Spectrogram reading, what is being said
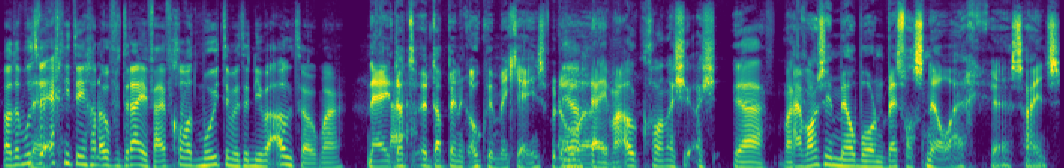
daar moeten Nee. we echt niet in gaan overdrijven. Hij heeft gewoon wat moeite met een nieuwe auto. Maar Nee, Ja. dat, eh, dat ben ik ook weer met je eens. Ik bedoel, Ja. eh, nee, maar ook gewoon als je... Als je ja, maar, hij was in Melbourne best wel snel eigenlijk, eh Sainz.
